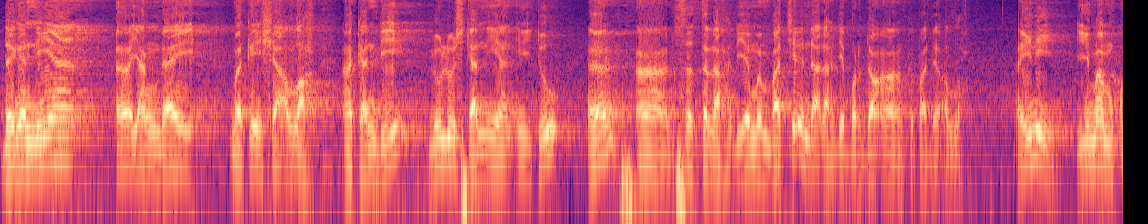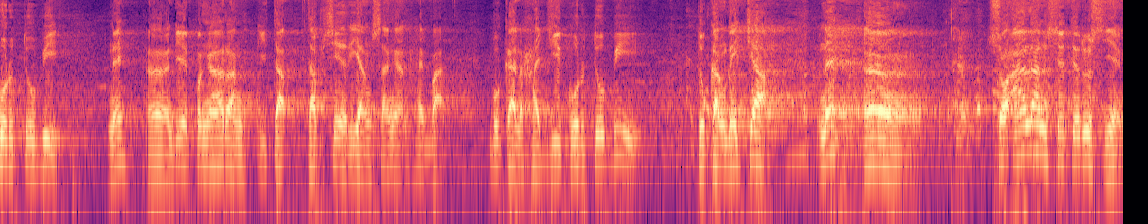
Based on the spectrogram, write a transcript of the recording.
Dengan niat eh, yang baik maka insyaallah akan diluluskan niat itu eh? ha, setelah dia membaca hendaklah dia berdoa kepada Allah. Ha, ini Imam Qurtubi eh? ha, dia pengarang kitab tafsir yang sangat hebat bukan Haji Qurtubi tukang becak eh? ha. soalan seterusnya.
